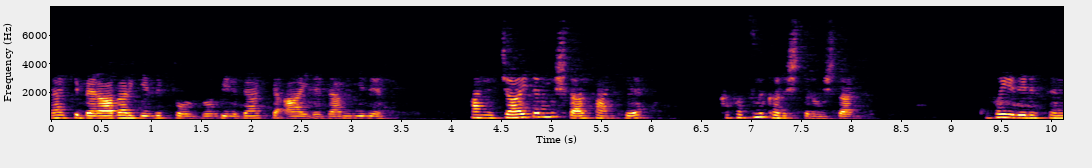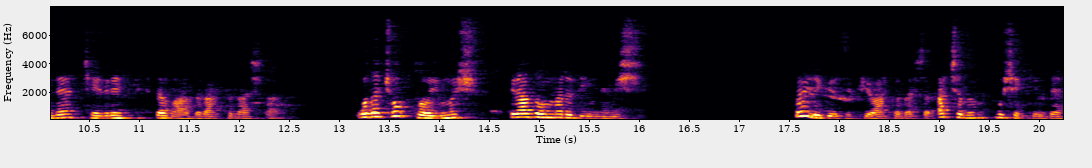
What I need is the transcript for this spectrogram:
Belki beraber gezip tozduğu biri, belki aileden biri. Hani caydırmışlar sanki. Kafasını karıştırmışlar. Kupa yedilisinde çevre etkisi de vardır arkadaşlar. O da çok toymuş. Biraz onları dinlemiş. Böyle gözüküyor arkadaşlar. Açılım bu şekilde.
